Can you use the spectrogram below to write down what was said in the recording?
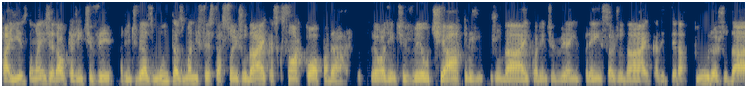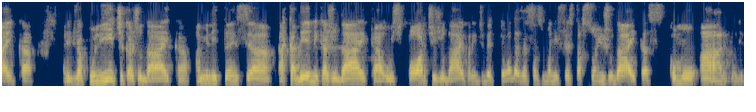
raiz não é em geral o que a gente vê. A gente vê as muitas manifestações judaicas que são a copa da árvore. Então a gente vê o teatro judaico, a gente vê a imprensa judaica, a literatura judaica, a gente vê a política judaica, a militância acadêmica judaica, o esporte judaico, a gente vê todas essas manifestações judaicas como a árvore.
